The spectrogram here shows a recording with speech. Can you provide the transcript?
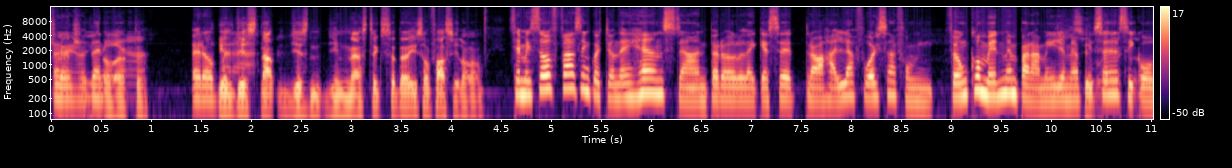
Pero yo stretching todo tenía-. Pero ¿Y el gymnastics se te hizo fácil o no? se me hizo fácil en cuestión de handstand, pero like ese, trabajar la fuerza fue un, fue un commitment para mí. Yo me Sí, puse de psico,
